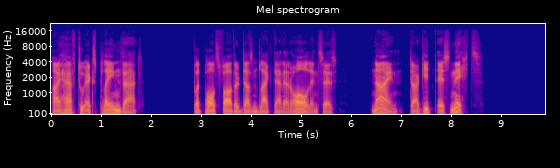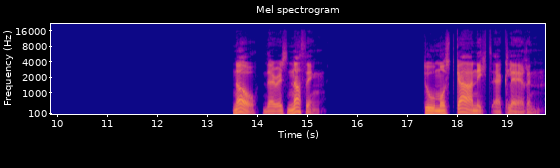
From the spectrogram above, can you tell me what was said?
I have to explain that. But Paul's father doesn't like that at all and says, Nein, da gibt es nichts. No, there is nothing. Du musst gar nichts erklären.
